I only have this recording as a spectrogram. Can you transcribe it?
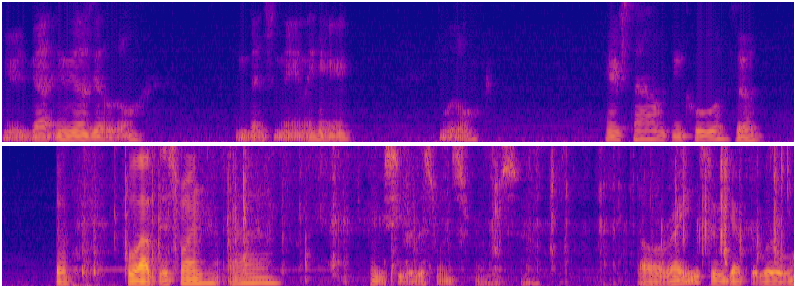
here he's got he's got a little indentation there in the hair, little hairstyle looking cool. So, so pull out this one. Uh, let me see where this one's from. So. Alrighty, so we got the little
